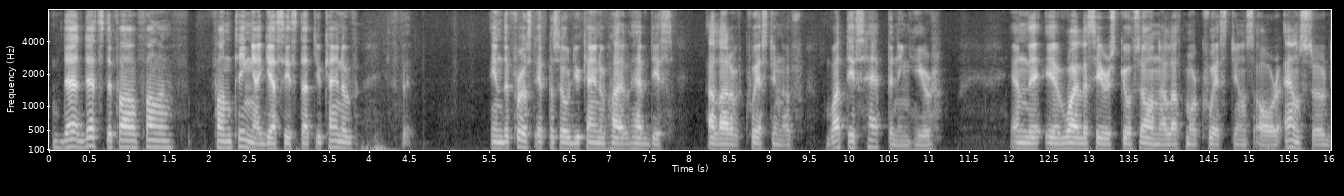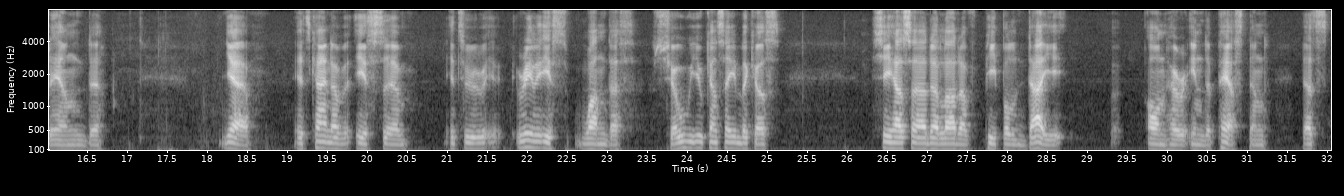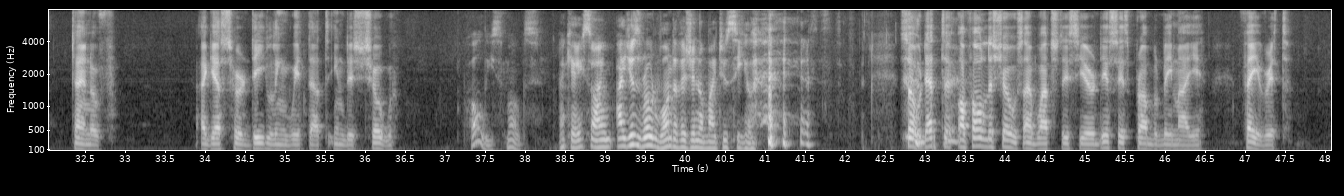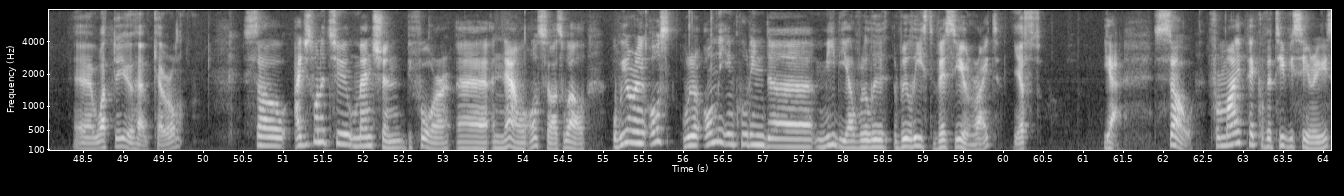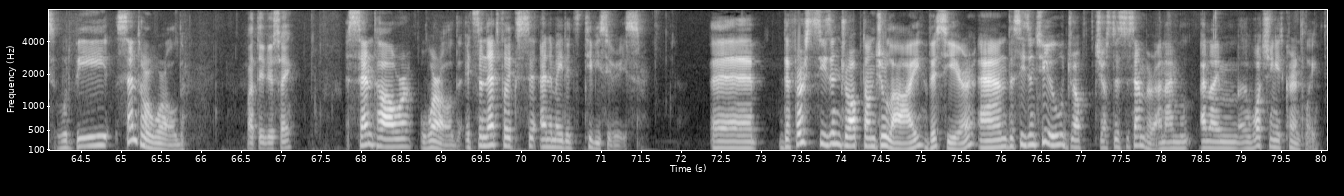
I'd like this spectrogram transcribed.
that that's the fun, fun fun thing, I guess, is that you kind of in the first episode you kind of have have this a lot of question of what is happening here, and uh, while the series goes on, a lot more questions are answered, and uh, yeah, it's kind of is um, it really is one death show you can say because she has had a lot of people die on her in the past and that's kind of I guess her dealing with that in this show. Holy smokes. Okay, so I'm, I just wrote WandaVision on my 2C list. So that uh, of all the shows I watched this year, this is probably my favorite. Uh, what do you have, Carol? So I just wanted to mention before uh, and now also as well. We are also we are only including the media rele- released this year, right? Yes. Yeah. So for my pick of the TV series would be Centaur World. What did you say? Centaur World. It's a Netflix animated TV series. Uh, the first season dropped on July this year, and the season two dropped just this December, and I'm and I'm uh, watching it currently.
